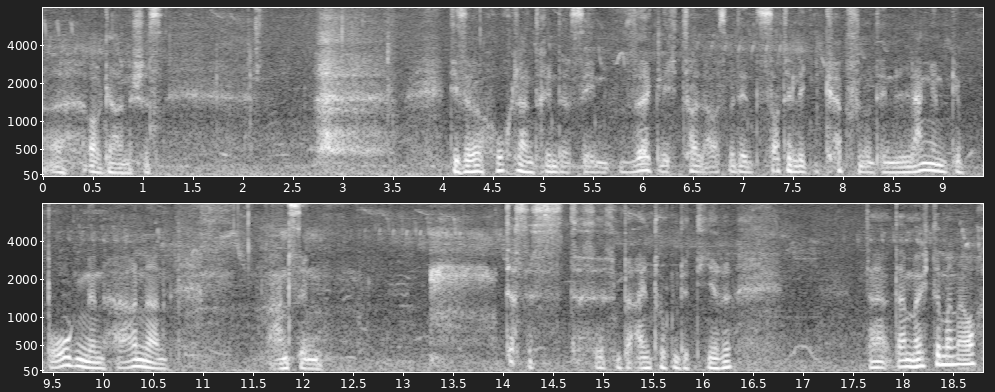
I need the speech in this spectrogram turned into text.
äh, Organisches. Diese Hochlandrinder sehen wirklich toll aus mit den zotteligen Köpfen und den langen gebogenen Hörnern. Wahnsinn. Das ist, das sind beeindruckende Tiere. Da, da möchte man auch,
